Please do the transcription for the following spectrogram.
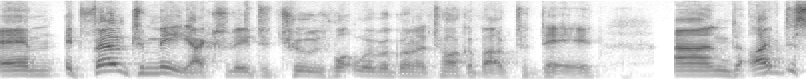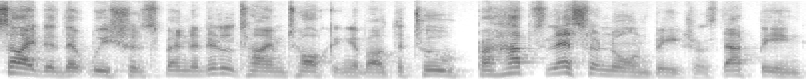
um, it fell to me actually to choose what we were going to talk about today. And I've decided that we should spend a little time talking about the two perhaps lesser known Beatles, that being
